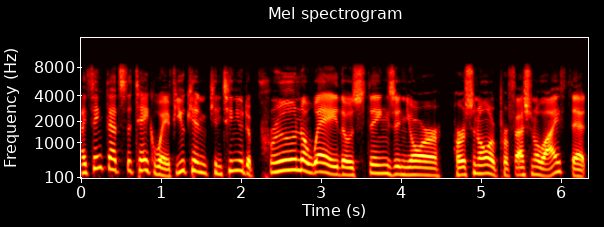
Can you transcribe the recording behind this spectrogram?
I think that's the takeaway. If you can continue to prune away those things in your personal or professional life that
